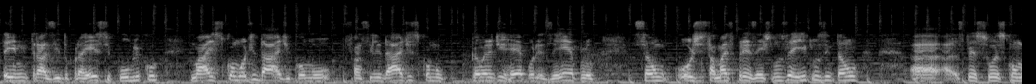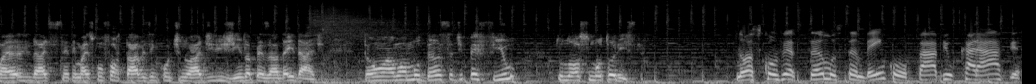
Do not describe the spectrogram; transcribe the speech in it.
terem trazido para esse público mais comodidade, como facilidades como câmera de ré, por exemplo, são hoje está mais presente nos veículos, então as pessoas com maior idade se sentem mais confortáveis em continuar dirigindo apesar da idade. Então há uma mudança de perfil do nosso motorista. Nós conversamos também com o Fábio Caráver,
